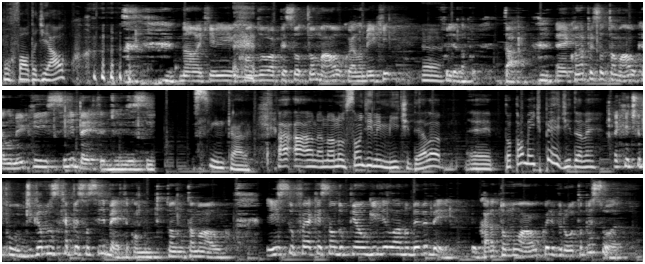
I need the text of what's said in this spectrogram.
Por falta de álcool. Não, é que quando a pessoa toma álcool, ela meio que. É. Filha da puta. Tá. É, quando a pessoa toma álcool, ela meio que se liberta, digamos assim. Sim, cara. A, a, a, noção de limite dela é totalmente perdida, né? É que, tipo, digamos que a pessoa se liberta quando toma álcool. Isso foi a questão do Pyong lá no BBB. O cara tomou álcool e ele virou outra pessoa.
